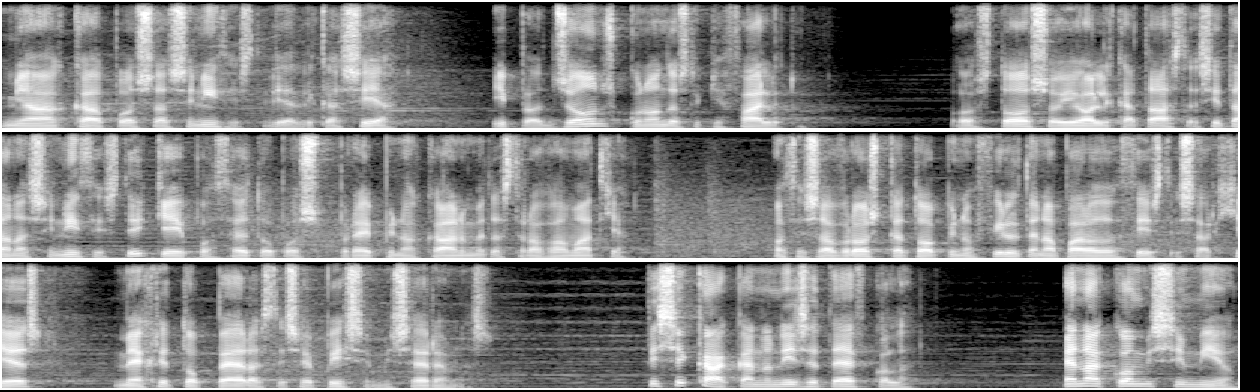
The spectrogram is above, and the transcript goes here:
Μια κάπως ασυνήθιστη διαδικασία, είπε ο Τζόουνς κουνώντας το κεφάλι του. Ωστόσο, η όλη κατάσταση ήταν ασυνήθιστη και υποθέτω πως πρέπει να κάνουμε τα στραβά μάτια. Ο θησαυρός κατόπιν οφείλεται να παραδοθεί στις αρχές μέχρι το πέρας της επίσημης έρευνας. Φυσικά, κανονίζεται εύκολα. Ένα ακόμη σημείο.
